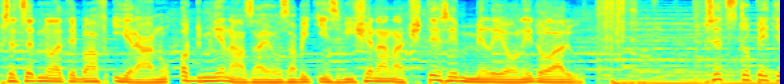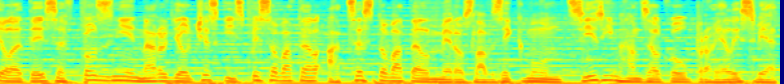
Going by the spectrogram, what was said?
Před sedmi lety byla v Iránu odměna za jeho zabití zvýšena na 4 miliony dolarů. Před 105 lety se v Plzni narodil český spisovatel a cestovatel Miroslav Zikmund. S Jiřím Hanzelkou projeli svět.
